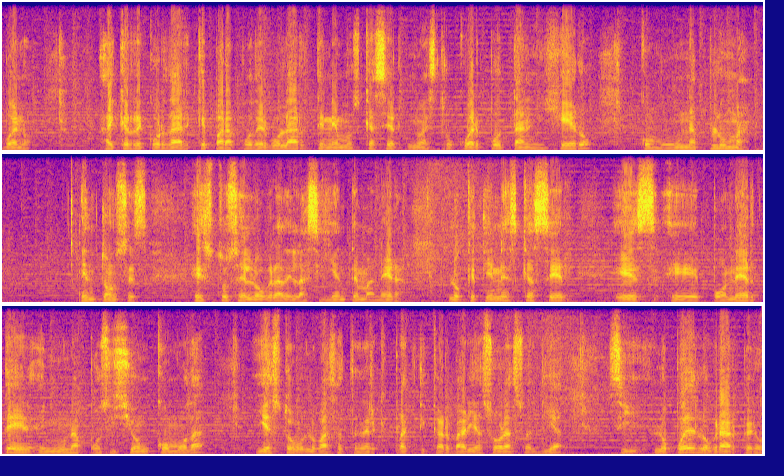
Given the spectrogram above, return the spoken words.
Bueno, hay que recordar que para poder volar tenemos que hacer nuestro cuerpo tan ligero como una pluma. Entonces, esto se logra de la siguiente manera. Lo que tienes que hacer es eh, ponerte en una posición cómoda y esto lo vas a tener que practicar varias horas al día. Si lo puedes lograr, pero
